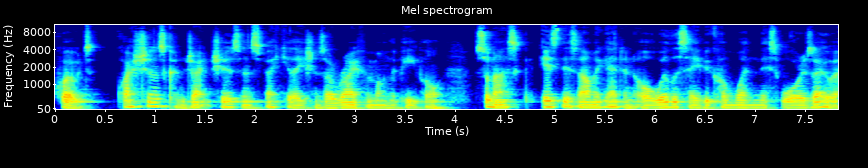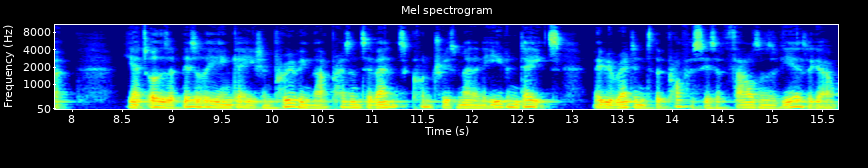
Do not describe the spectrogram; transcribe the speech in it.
quote, Questions, conjectures, and speculations are rife among the people. Some ask, Is this Armageddon, or will the Saviour come when this war is over? Yet others are busily engaged in proving that present events, countries, men, and even dates may be read into the prophecies of thousands of years ago.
